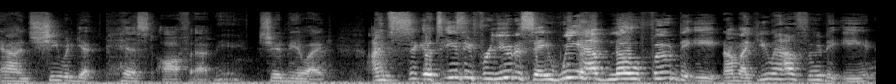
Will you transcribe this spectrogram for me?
and she would get pissed off at me. She'd be like i'm sick it's easy for you to say we have no food to eat. And i'm like you have food to eat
